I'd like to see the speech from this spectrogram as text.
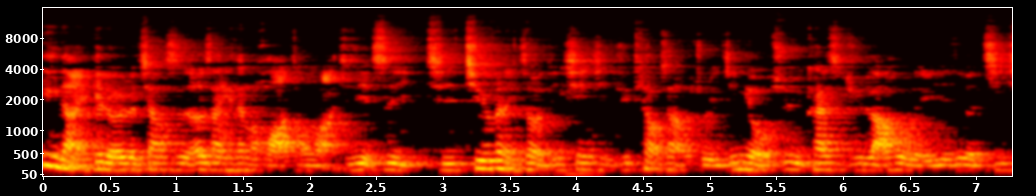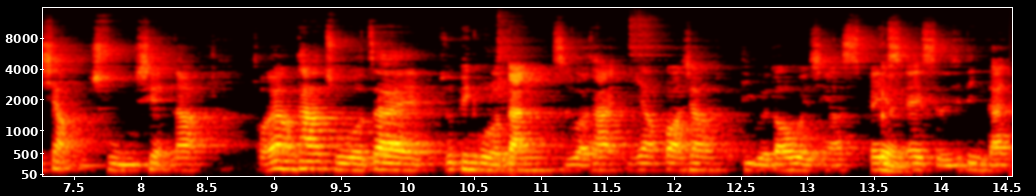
一档也可以留一个，像是二三一三的华通嘛，其实也是，其实七月份的时候已经先行去跳上，我觉得已经有去开始去拉货的一些这个迹象出现。那同样，它除了在就苹果的单之外，它一样包括像低轨道卫星啊、SpaceX 的一些订单，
